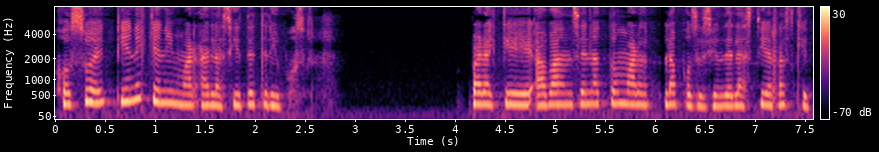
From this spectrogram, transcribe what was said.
Josué tiene que animar a las siete tribus para que avancen a tomar la posesión de las tierras que el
